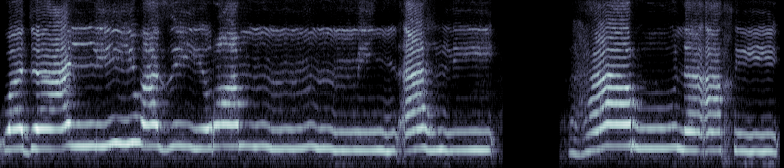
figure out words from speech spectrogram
واجعل لي وزيرا من أهلي. هارون أخي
